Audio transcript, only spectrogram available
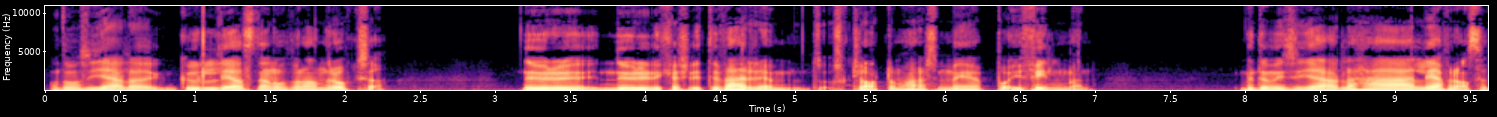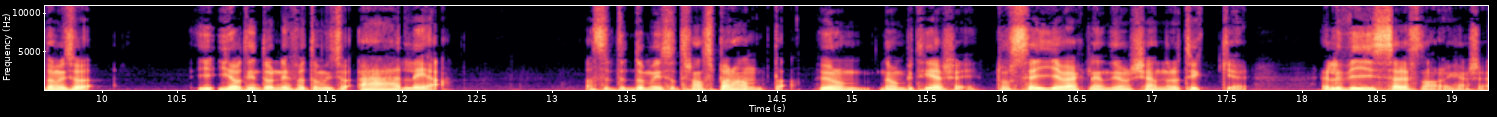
Och de var så jävla gulliga och snälla mot varandra också. Nu är det, nu är det kanske lite värre såklart de här som är på, i filmen. Men de är så jävla härliga på något sätt. De är så, jag vet inte om det är för att de är så ärliga. Alltså de är så transparenta hur de, när de beter sig. De säger verkligen det de känner och tycker. Eller visar det snarare kanske.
